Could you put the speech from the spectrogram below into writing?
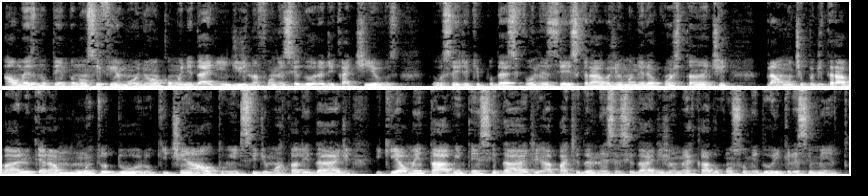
Ao mesmo tempo, não se firmou nenhuma comunidade indígena fornecedora de cativos, ou seja, que pudesse fornecer escravos de maneira constante para um tipo de trabalho que era muito duro, que tinha alto índice de mortalidade e que aumentava a intensidade a partir das necessidades de um mercado consumidor em crescimento.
